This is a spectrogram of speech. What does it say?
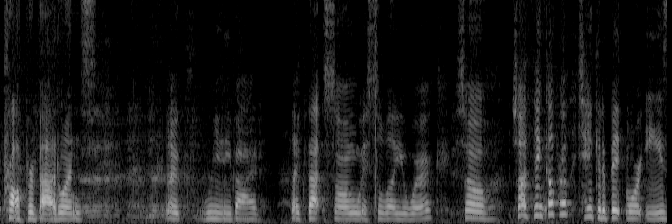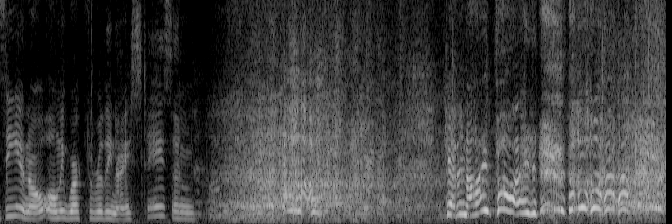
proper bad ones, like really bad. Like that song "Whistle While You Work." So, so I think I'll probably take it a bit more easy. You know, only work the really nice days and get an iPod.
